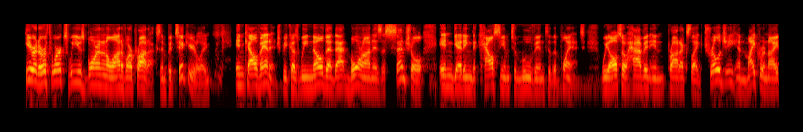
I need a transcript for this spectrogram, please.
Here at Earthworks, we use boron in a lot of our products, and particularly in CalVantage because we know that that boron is essential in getting the calcium to move into the plant. We also have it in products like Trilogy and Micronite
